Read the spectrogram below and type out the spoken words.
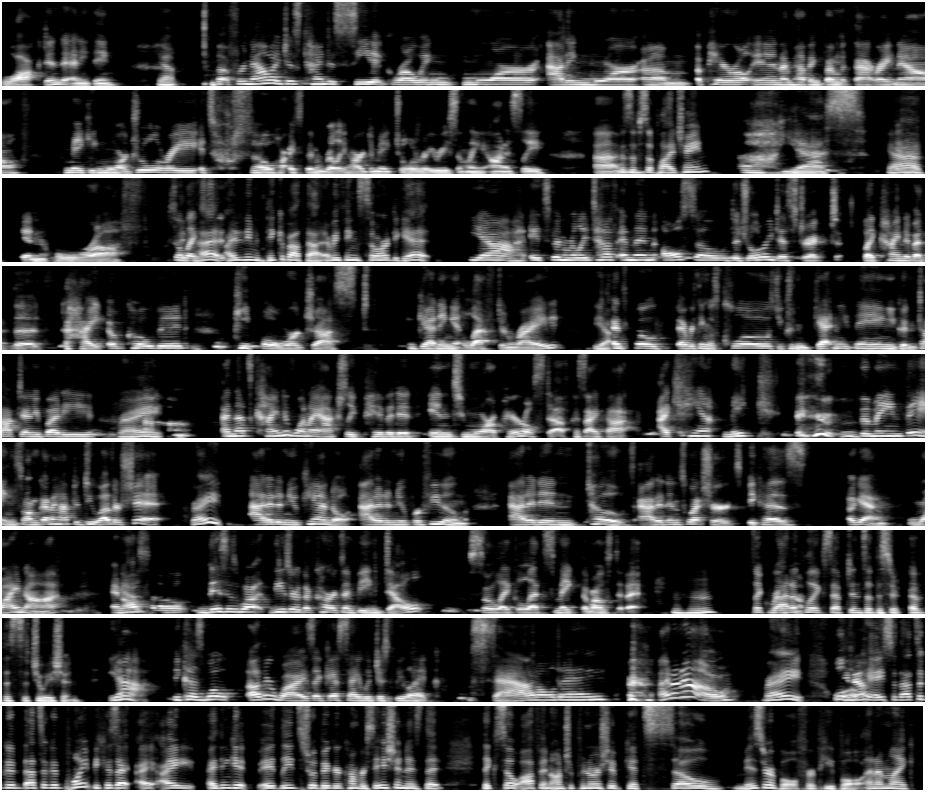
locked into anything. Yeah. But for now, I just kind of see it growing more, adding more um, apparel in. I'm having fun with that right now, making more jewelry. It's so hard. It's been really hard to make jewelry recently, honestly. Um, Because of supply chain? oh, yes. It Yeah. has been rough. So, I like. I didn't even think about that. Everything's so hard to get. Yeah, it's been really tough. And then also the jewelry district, like kind of at the height of COVID, people were just getting it left and right. Yeah. And so everything was closed. You couldn't get anything. You couldn't talk to anybody. Right. Um, and that's kind of when I actually pivoted into more apparel stuff because I thought I can't make the main thing. So I'm going to have to do other shit. right. Added a new candle, added a new perfume, added in totes, added in sweatshirts because again, why not? And Yeah. also, this is what these are the cards I'm being dealt. So like let's make the most of it. Mm-hmm. It's like know? radical acceptance of the of the situation. Yeah, because well otherwise I guess I would just be like sad all day. I don't know. Right. Well, You know? okay. So that's a good that's a good point because I I I, I think it it leads to a bigger conversation is that like so often entrepreneurship gets so miserable for people. And I'm like,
